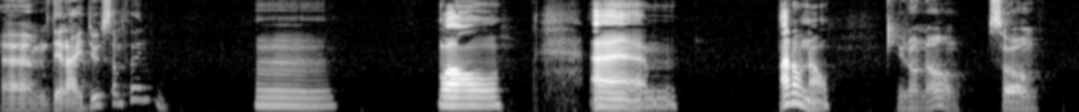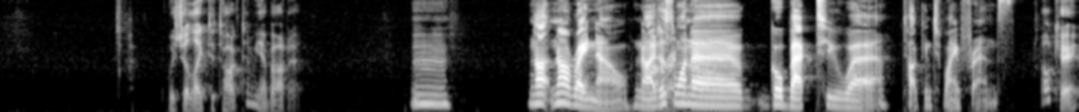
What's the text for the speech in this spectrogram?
Um, did I do something? Mm, well, um, I don't know. You don't know. So would you like to talk to me about it? Mm, not not right now. No, I just right want to go back to uh, talking to my friends. Okay.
